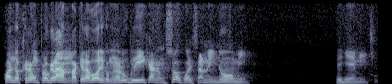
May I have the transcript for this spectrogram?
Quando creo un programma che lavori come una rubrica, non so quali saranno i nomi dei miei amici.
